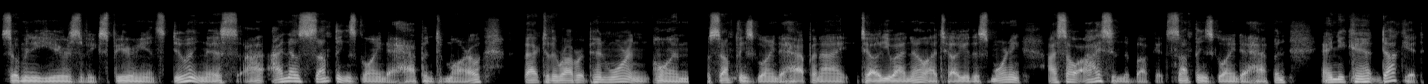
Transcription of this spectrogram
so many years of experience doing this, I, I, know something's going to happen tomorrow. Back to the Robert Penn Warren poem, something's going to happen. I tell you, I know. I tell you this morning, I saw ice in the bucket. Something's going to happen, and you can't duck it.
